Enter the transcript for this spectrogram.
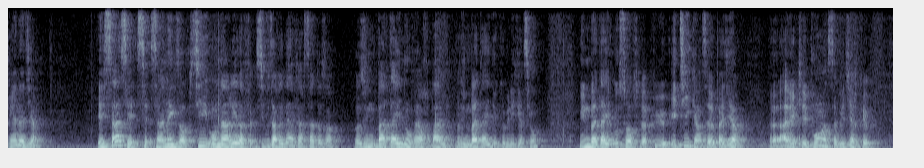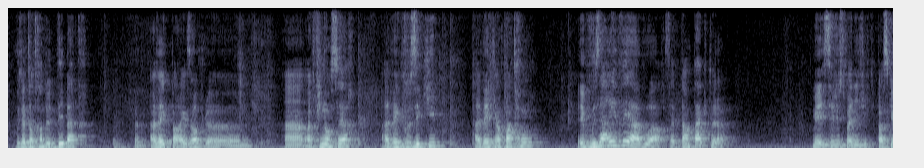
rien à dire. Et ça, c'est un exemple. Si, on arrive si vous arrivez à faire ça dans, un, une bataille non verbale, dans une bataille de communication, une bataille au sens la plus éthique, hein, ça ne veut pas dire euh, avec les points, ça veut dire que vous êtes en train de débattre euh, avec, par exemple, euh, un, financeur, avec vos équipes, avec un patron, et vous arrivez à avoir cet impact-là. Mais c'est juste magnifique, parce que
